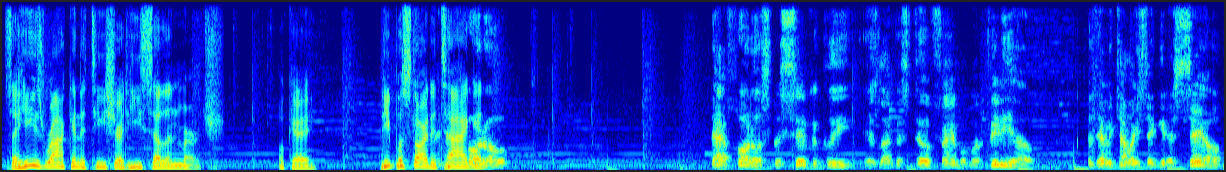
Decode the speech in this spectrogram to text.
So he's rocking the t-shirt, he's selling merch. Okay? People started that tagging that photo specifically is like a still frame of a video. Because every time I used to get a sale,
